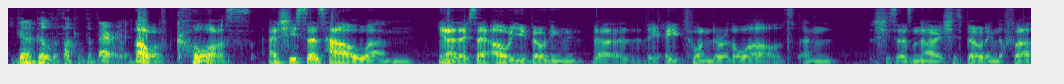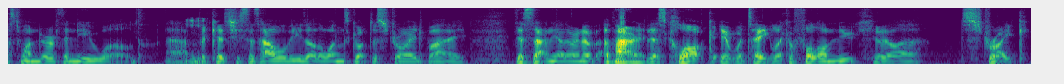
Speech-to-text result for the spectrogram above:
you're going to build a fucking vivarium. Oh, of course. And she says how um, you know they say, "Oh, are you building the the eighth wonder of the world?" And she says, "No, she's building the first wonder of the new world." Um, Because she says how all these other ones got destroyed by this, that, and the other. And apparently, this clock it would take like a full on nuclear strike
